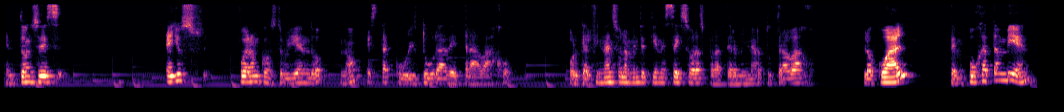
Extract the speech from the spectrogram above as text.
Entonces, ellos fueron construyendo, ¿no? Esta cultura de trabajo, porque al final solamente tienes seis horas para terminar tu trabajo, lo cual te empuja también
